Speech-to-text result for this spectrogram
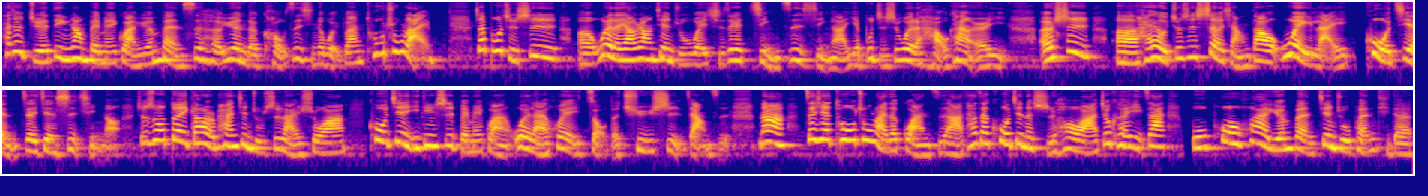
他就决定让北美馆原本四合院的口字形的尾端凸出来。这不只是呃为了要让建筑维持这个井字形啊，也不只是为了好看而已，而是还有就是设想到未来扩建这件事情呢，就是说对高尔潘建筑师来说啊，扩建一定是北美馆未来会走的趋势，这样子。那这些凸出来的管子啊，它在扩建的时候啊，就可以在不破坏原本建筑本体的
